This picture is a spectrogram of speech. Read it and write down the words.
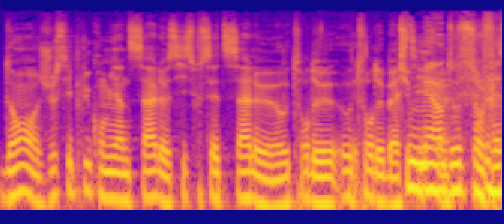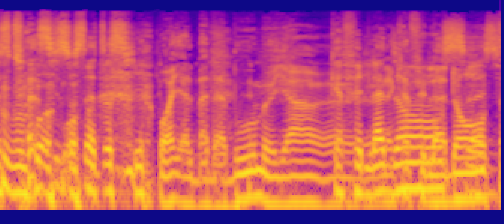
dans je sais plus combien de salles, 6 ou 7 salles autour de autour de Bastille. Tu mets un doute sur le festival 6 ou 7 aussi. Bon, il y a le Badaboom, il y a Café de la, danse, Café de la danse,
